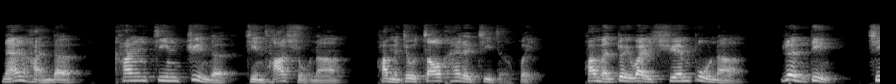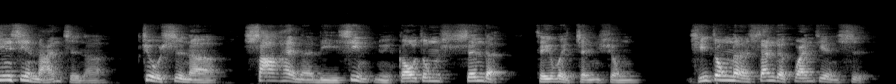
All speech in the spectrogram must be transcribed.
南韩的。康金郡的警察署呢，他们就召开了记者会，他们对外宣布呢，认定金姓男子呢，就是呢杀害了李姓女高中生的这一位真凶。其中呢，三个关键是，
